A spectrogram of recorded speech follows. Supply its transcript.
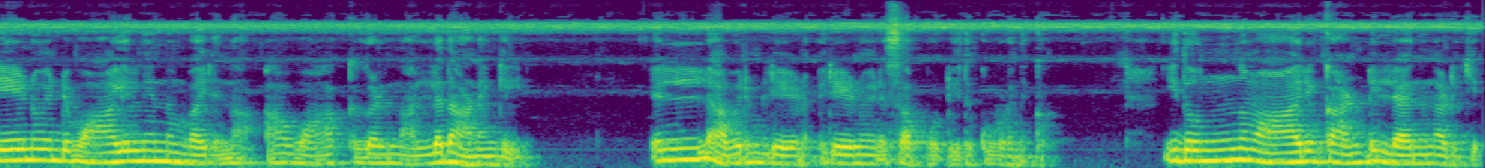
രേണുവിന്റെ വായിൽ നിന്നും വരുന്ന ആ വാക്കുകൾ നല്ലതാണെങ്കിൽ എല്ലാവരും രേണു രേണുവിനെ സപ്പോർട്ട് ചെയ്ത് കൂടെ നിൽക്കും. ഇതൊന്നും ആരും കണ്ടില്ല എന്ന് നടിക്കും.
